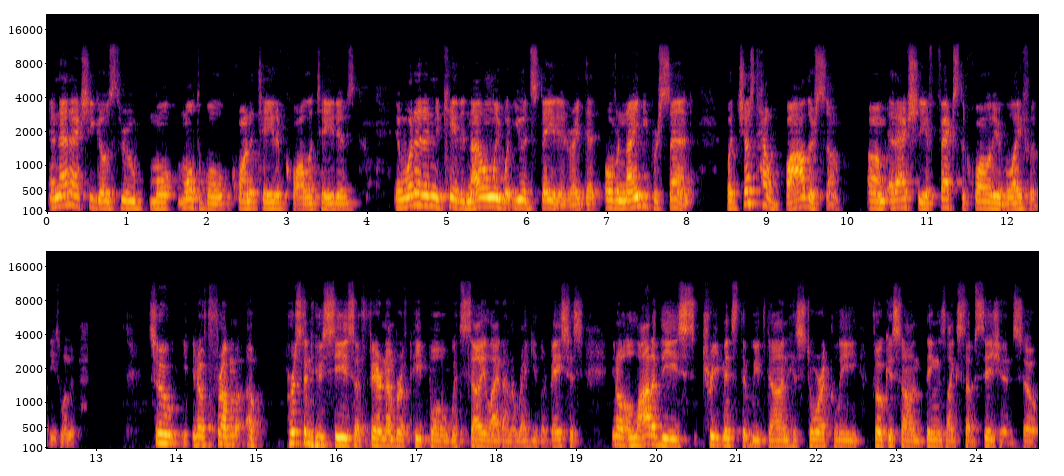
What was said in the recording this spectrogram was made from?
and that actually goes through mul- multiple quantitative, qualitatives. And what it indicated, not only what you had stated, right, that over 90%, but just how bothersome um, it actually affects the quality of life of these women. So, you know, from a person who sees a fair number of people with cellulite on a regular basis, you know, a lot of these treatments that we've done historically focus on things like subcision. So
